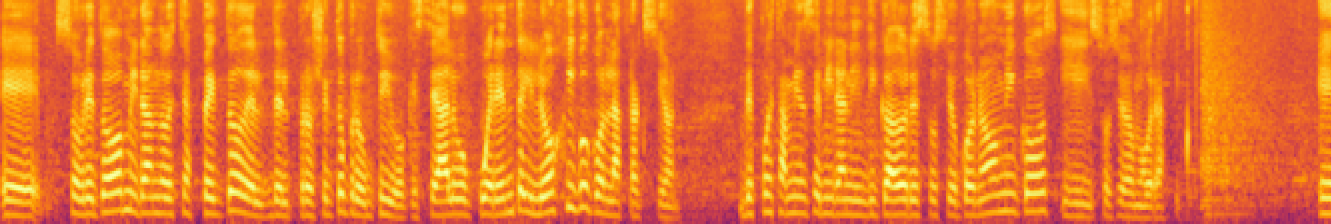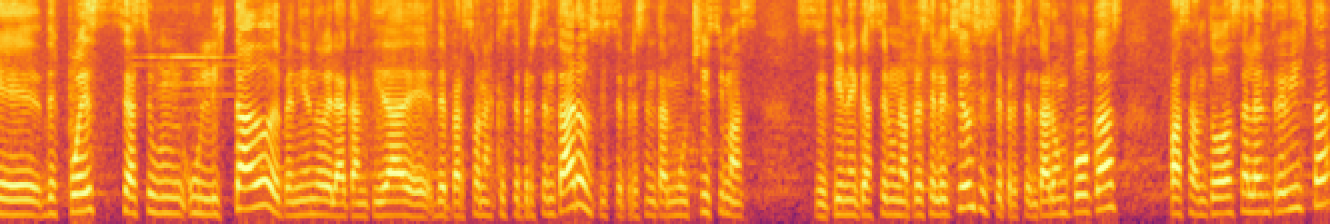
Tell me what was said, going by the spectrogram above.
eh, sobre todo mirando este aspecto del, del proyecto productivo, que sea algo coherente y lógico con la fracción. Después también se miran indicadores socioeconómicos y sociodemográficos. Eh, después se hace un, listado dependiendo de la cantidad de, personas que se presentaron. Si se presentan muchísimas, se tiene que hacer una preselección. Si se presentaron pocas, pasan todas a la entrevista.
